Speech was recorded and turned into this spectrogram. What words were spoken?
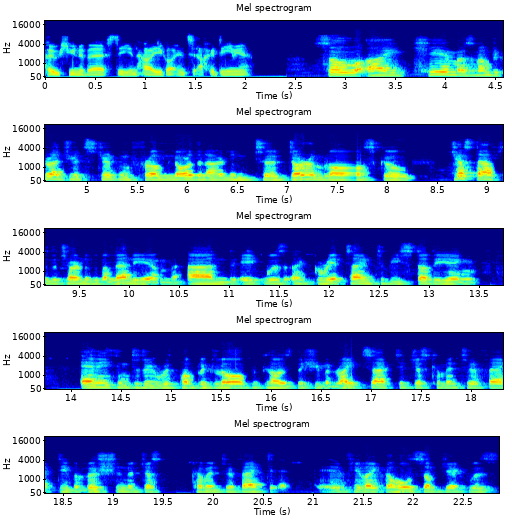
post university, and how you got into academia? So I came as an undergraduate student from Northern Ireland to Durham Law School just after the turn of the millennium, and it was a great time to be studying anything to do with public law because the Human Rights Act had just come into effect, devolution had just come into effect. If you like, the whole subject was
